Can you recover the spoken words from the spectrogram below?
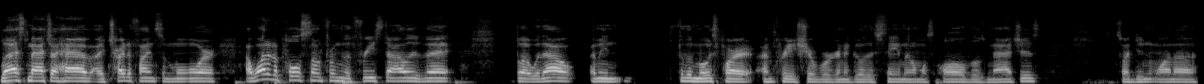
last match I have, I tried to find some more. I wanted to pull some from the freestyle event, but without, I mean, for the most part, I'm pretty sure we're gonna go the same in almost all of those matches. So I didn't want to,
